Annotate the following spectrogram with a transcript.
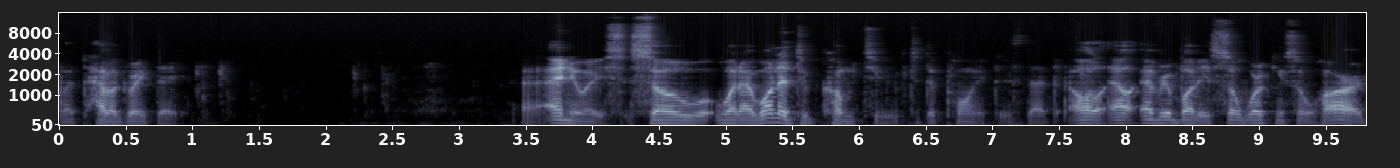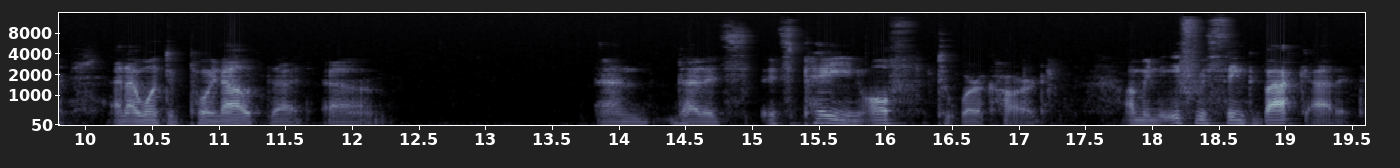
but have a great day. Uh, anyways, so what I wanted to come to to the point is that all everybody is so working so hard, and I want to point out that um, and that it's it's paying off to work hard. I mean, if we think back at it,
